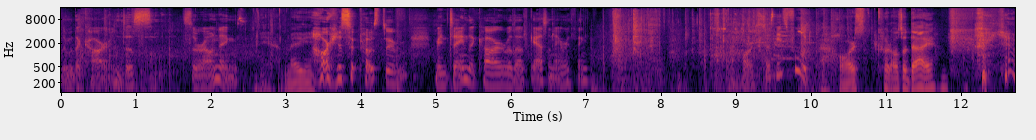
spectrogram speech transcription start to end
than with a car in this surroundings. Yeah, maybe. How are you supposed to maintain the car without gas and everything? A horse just needs food. A horse could also die. Yeah,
